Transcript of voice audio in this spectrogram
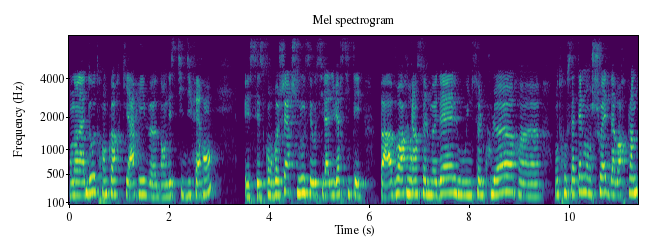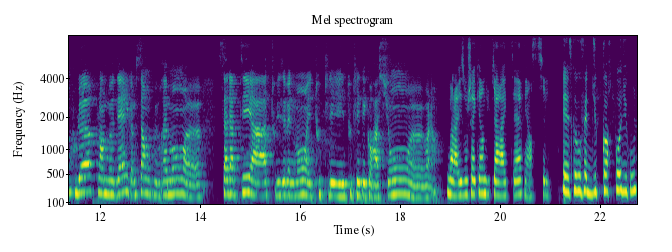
On en a d'autres encore qui arrivent dans des styles différents. Et c'est ce qu'on recherche, nous, c'est aussi la diversité pas avoir qu'un seul modèle ou une seule couleur. Euh, on trouve ça tellement chouette d'avoir plein de couleurs, plein de modèles. Comme ça, on peut vraiment euh, s'adapter à tous les événements et toutes les toutes les décorations. Euh, voilà. Voilà, ils ont chacun du caractère et un style. Et est-ce que vous faites du corpo du coup?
